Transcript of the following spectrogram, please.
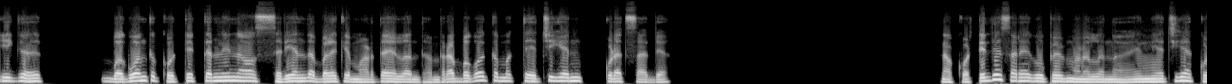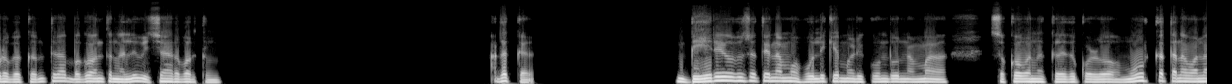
ಈಗ ಭಗವಂತ ಕೊಟ್ಟಿರ್ತಾನೆ ನಾವು ಸರಿಯಂದ ಬಳಕೆ ಮಾಡ್ತಾ ಇಲ್ಲ ಅಂತಂದ್ರ ಭಗವಂತ ಮತ್ತೆ ಹೆಚ್ಚಿಗೆ ಏನ್ ಕೊಡಕ್ ಸಾಧ್ಯ? ನಾವು ಕೊಟ್ಟಿದ್ದೇ ಸರಿಯಾಗಿ ಉಪಯೋಗ ಮಾಡಲ್ಲ ನಾ ಇನ್ ಹೆಚ್ಚಿಗೆ ಯಾಕೆ ಕೊಡ್ಬೇಕಂತ ಭಗವಂತನಲ್ಲಿ ವಿಚಾರ ಬರ್ತದೆ ಅದಕ್ಕ ಬೇರೆಯವ್ರ ಜೊತೆ ನಮ್ಮ ಹೋಲಿಕೆ ಮಾಡಿಕೊಂಡು ನಮ್ಮ ಸುಖವನ್ನ ಕಳೆದುಕೊಳ್ಳುವ ಮೂರ್ಖತನವನ್ನ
